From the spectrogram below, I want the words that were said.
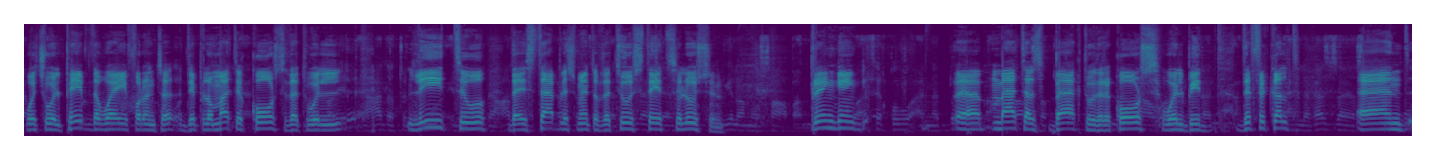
which will pave the way for a diplomatic course that will lead to the establishment of the two-state solution. Bringing uh, matters back to the course will be difficult and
